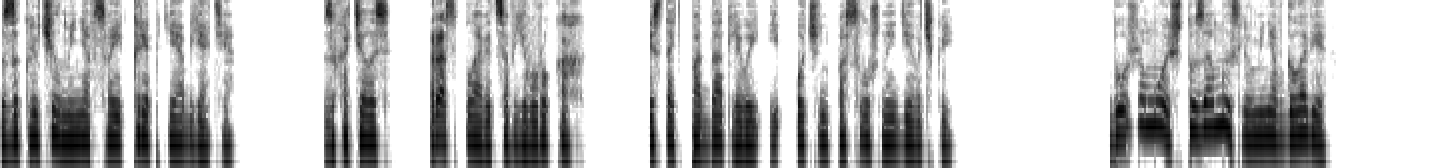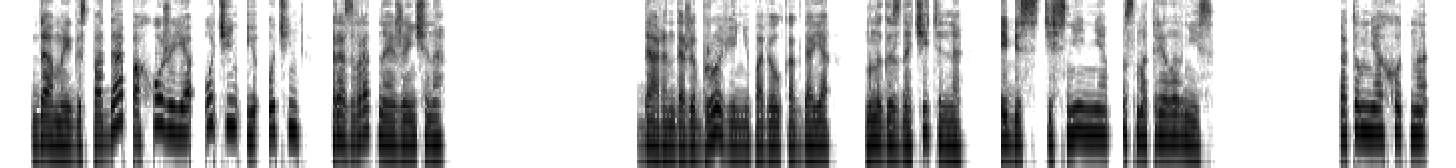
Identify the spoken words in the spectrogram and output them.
заключил меня в свои крепкие объятия. Захотелось расплавиться в его руках и стать податливой и очень послушной девочкой. Боже мой, что за мысли у меня в голове? Дамы и господа, похоже, я очень и очень развратная женщина. Даррен даже бровью не повел, когда я многозначительно и без стеснения посмотрела вниз. Потом неохотно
